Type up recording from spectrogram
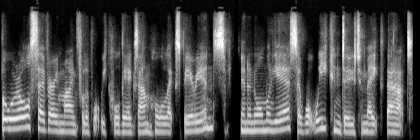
But we're also very mindful of what we call the exam hall experience in a normal year. So what we can do to make that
